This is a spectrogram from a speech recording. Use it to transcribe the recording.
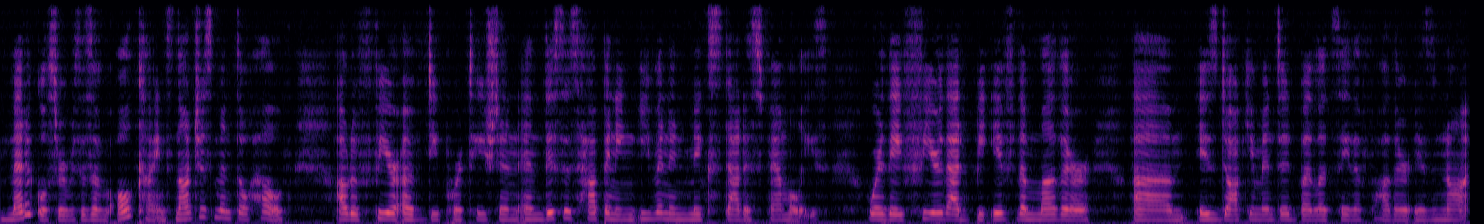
medical services of all kinds, not just mental health, out of fear of deportation. And this is happening even in mixed status families, where they fear that if the mother um, is documented, but let's say the father is not,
